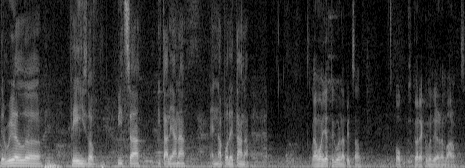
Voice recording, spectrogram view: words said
the real uh, taste of pizza italiana and napoletana. Den var jättegod den här pizzan. Och jag rekommenderar den varmt.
